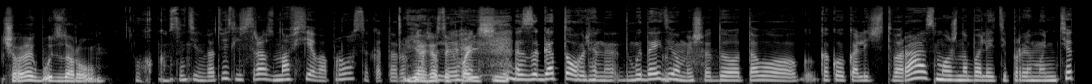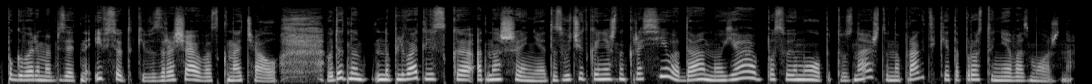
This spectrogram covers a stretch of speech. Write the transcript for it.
человек будет здоровым. Ох, Константин, вы ответили сразу на все вопросы, которые Я сейчас их поясню. заготовлены. Мы дойдем еще до того, какое количество раз можно болеть, и про иммунитет поговорим обязательно. И все-таки возвращаю вас к началу. Вот это наплевательское отношение, это звучит, конечно, красиво, да, но я по своему опыту знаю, что на практике это просто невозможно.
